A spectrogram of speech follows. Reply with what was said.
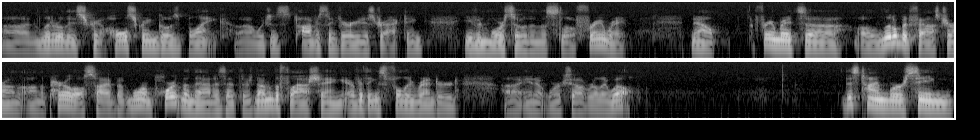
Uh, literally the screen, whole screen goes blank, which is obviously very distracting, even more so than the slow frame rate. Now, the frame rate's uh, a little bit faster on, on the parallel side, but more important than that is that there's none of the flashing, everything's fully rendered, uh, and it works out really well. This time we're seeing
